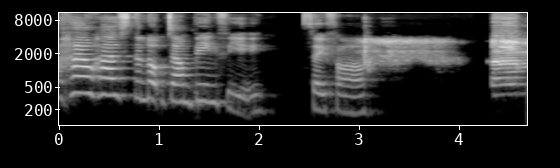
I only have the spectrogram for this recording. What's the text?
how has the lockdown been for you so far? Um,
